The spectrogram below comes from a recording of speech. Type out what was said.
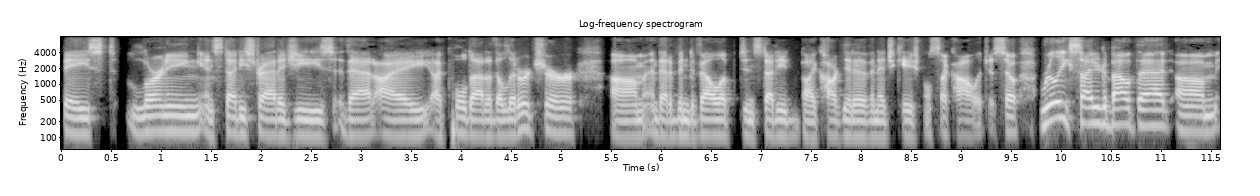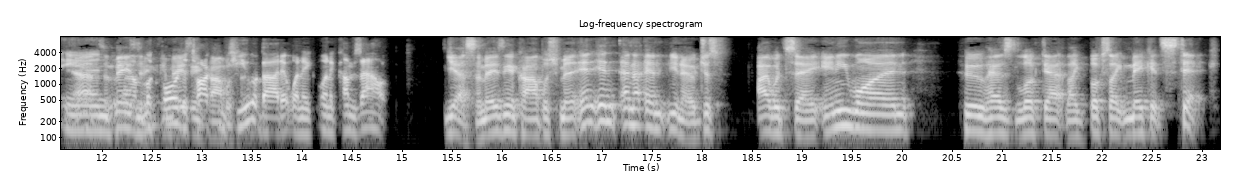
based learning and study strategies that I, I pulled out of the literature um, and that have been developed and studied by cognitive and educational psychologists. So, really excited about that um, and um, look forward amazing to talking to you about it when it when it comes out. Yes, amazing accomplishment. And, and, and, and you know, just I would say anyone who has looked at like books like Make It Stick,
